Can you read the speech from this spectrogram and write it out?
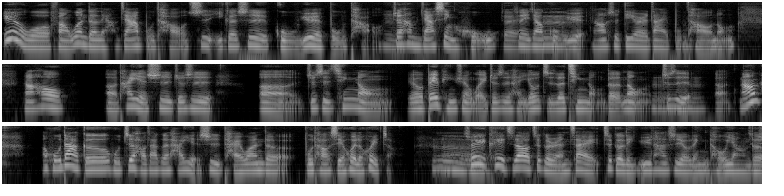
因为我访问的两家葡萄是一个是古月葡萄，嗯、就他们家姓胡，所以叫古月，嗯、然后是第二代葡萄农，然后呃，他也是就是。呃，就是青农有被评选为就是很优质的青农的那种，就是、嗯、呃，然后胡大哥胡志豪大哥他也是台湾的葡萄协会的会长，嗯，所以可以知道这个人在这个领域他是有领头羊的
